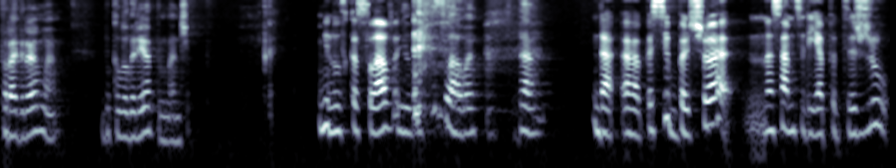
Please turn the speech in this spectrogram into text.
программы бакалавриата менеджмент. Минутка славы. Минутка славы, да. Да, э, спасибо большое. На самом деле я подтвержу,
